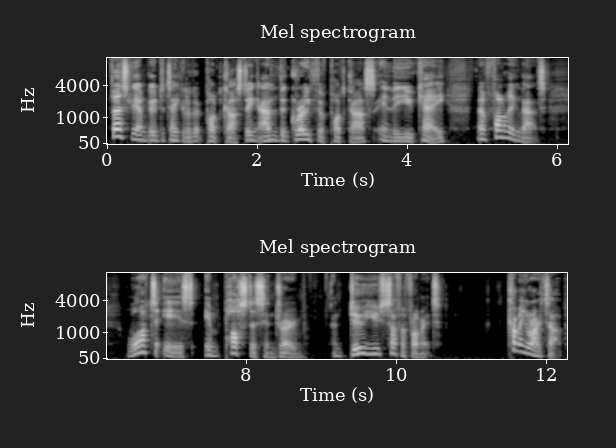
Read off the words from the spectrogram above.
Firstly, I'm going to take a look at podcasting and the growth of podcasts in the UK, and following that, what is imposter syndrome and do you suffer from it? Coming right up.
